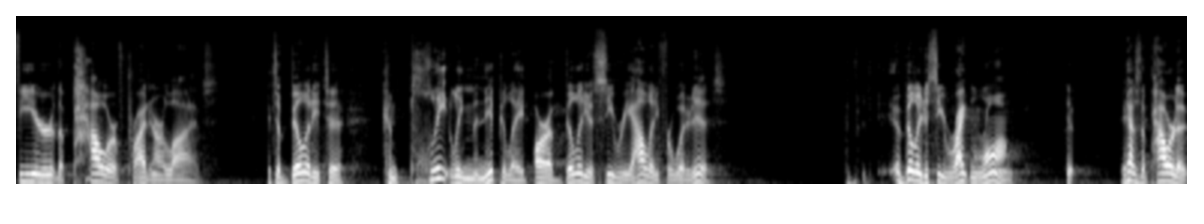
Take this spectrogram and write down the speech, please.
fear the power of pride in our lives. Its ability to completely manipulate our ability to see reality for what it is, ability to see right and wrong. It has the power to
